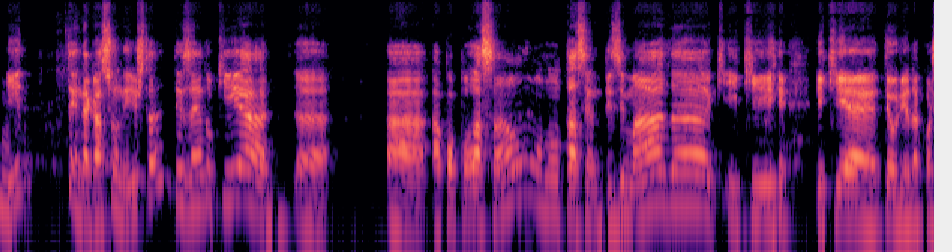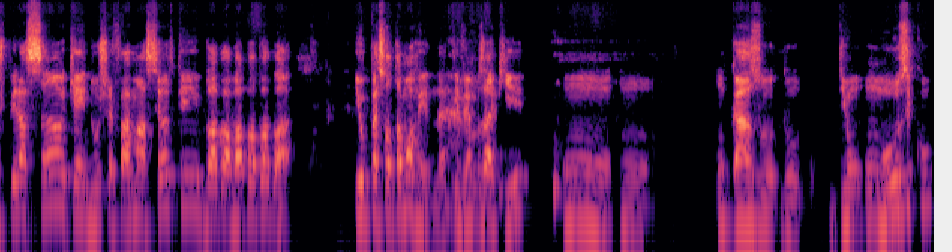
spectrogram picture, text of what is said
e tem negacionista dizendo que a, a, a, a população não está sendo dizimada e que, e que é teoria da conspiração, e que é indústria farmacêutica e blá, blá, blá, blá, blá, blá. E o pessoal está morrendo, né? Tivemos aqui um, um, um caso do, de um, um músico,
